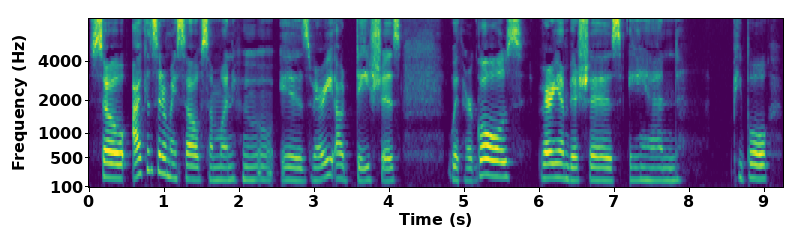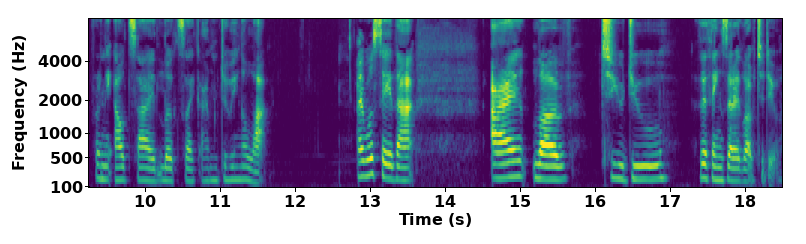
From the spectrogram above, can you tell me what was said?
So I consider myself someone who is very audacious with her goals, very ambitious, and people from the outside looks like I'm doing a lot. I will say that I love to do the things that I love to do.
